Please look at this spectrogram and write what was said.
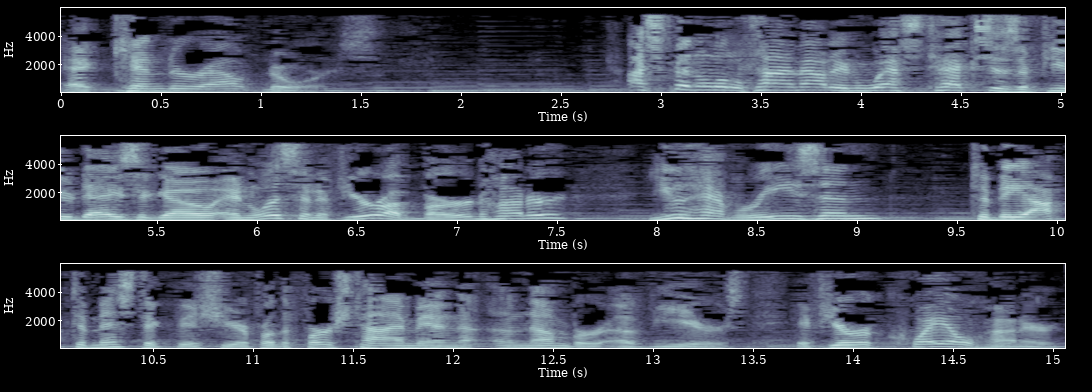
at Kinder Outdoors. I spent a little time out in West Texas a few days ago, and listen, if you're a bird hunter, you have reason to be optimistic this year for the first time in a number of years. If you're a quail hunter,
